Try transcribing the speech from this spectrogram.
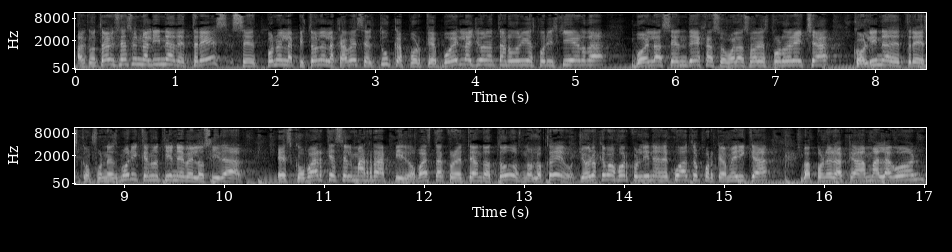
al contrario, se hace una línea de tres, se pone la pistola en la cabeza el Tuca, porque vuela Jonathan Rodríguez por izquierda, vuela Sendejas o vuela Suárez por derecha, con línea de tres, con Funes Mori que no tiene velocidad, Escobar que es el más rápido, va a estar conectando a todos, no lo creo. Yo creo que va a jugar con línea de cuatro porque América va a poner acá a Malagón.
